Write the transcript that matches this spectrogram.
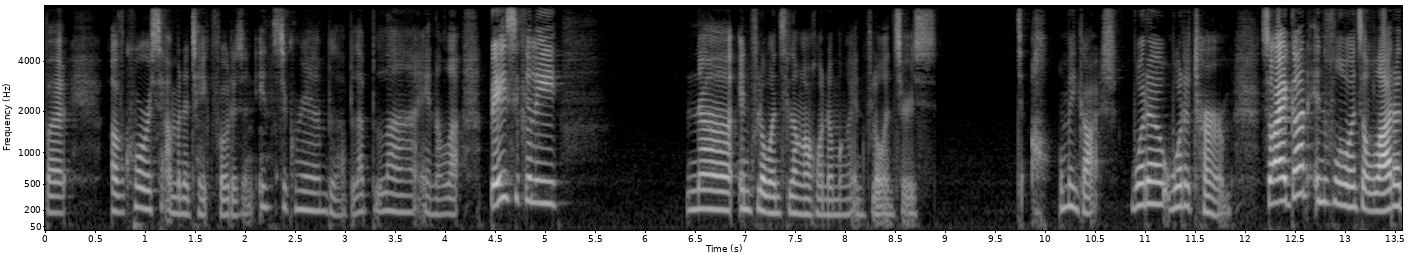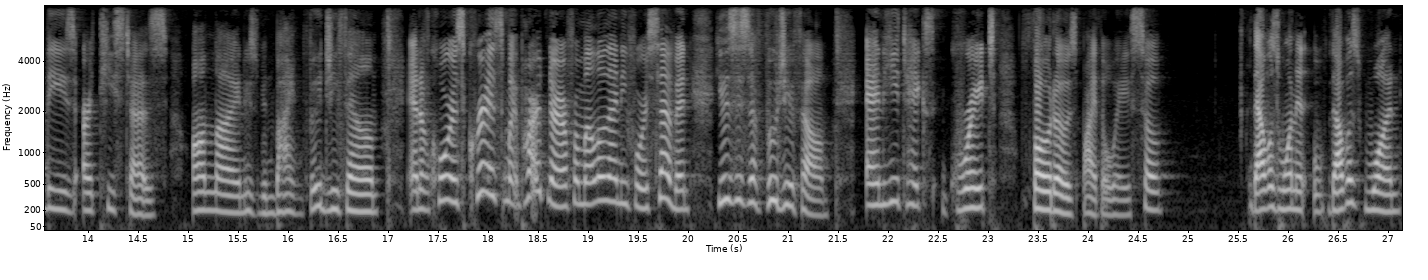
But of course, I'm going to take photos on Instagram, blah blah blah, and a lot. Basically, na influence lang ako ng mga influencers. Oh, oh my gosh, what a what a term. So I got influenced a lot of these artistas online who's been buying Fujifilm, and of course Chris, my partner from Mellow 94.7, uses a Fujifilm, and he takes great photos, by the way. So that was one that was one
